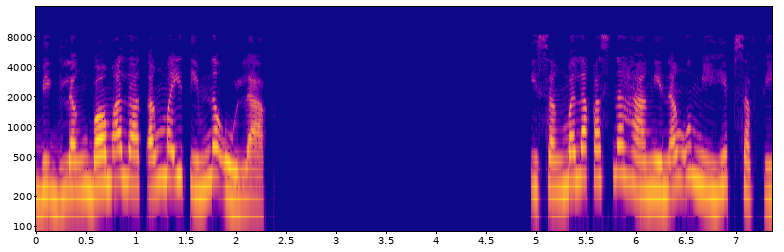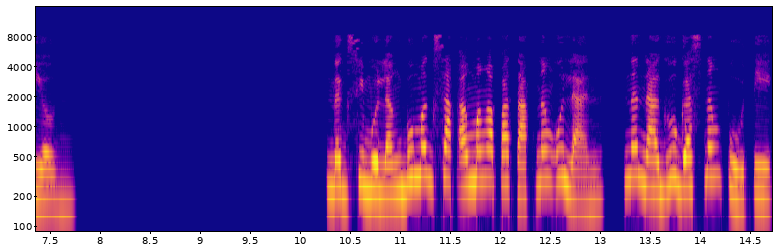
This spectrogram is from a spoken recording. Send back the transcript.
Biglang bumalat ang maitim na ulap. Isang malakas na hangin ang umihip sa field. Nagsimulang bumagsak ang mga patak ng ulan, na naghugas ng putik.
